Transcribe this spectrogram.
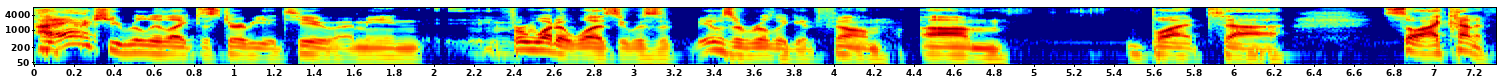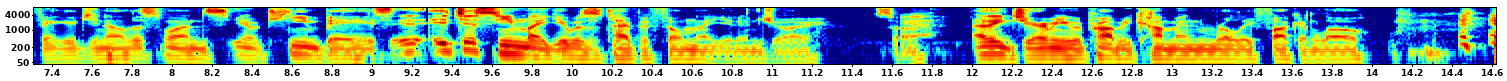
I actually really like Disturbia too. I mean, Mhm. for what it was, it was a, it was a really good film. Um, but uh, so I kind of figured, you know, this one's you know team based. It, it just seemed like it was the type of film that you'd enjoy. So Yeah. I think Jeremy would probably come in really fucking low. I,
